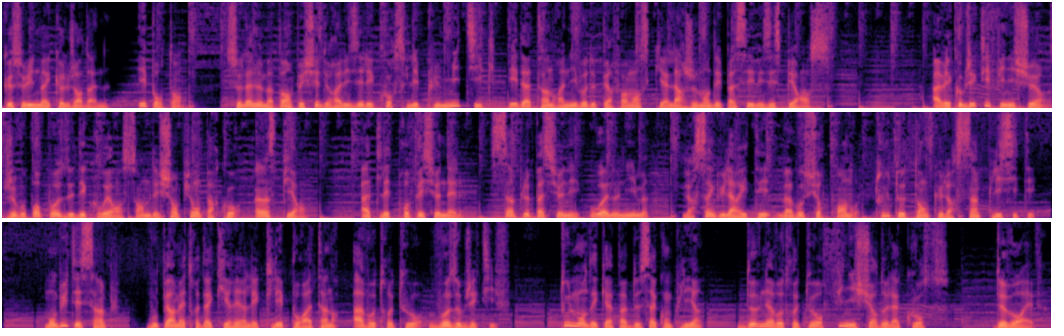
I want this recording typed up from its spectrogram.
que celui de Michael Jordan. Et pourtant, cela ne m'a pas empêché de réaliser les courses les plus mythiques et d'atteindre un niveau de performance qui a largement dépassé les espérances. Avec Objectif Finisher, je vous propose de découvrir ensemble des champions au parcours inspirants. Athlètes professionnels, simples passionnés ou anonymes, leur singularité va vous surprendre tout autant que leur simplicité. Mon but est simple, vous permettre d'acquérir les clés pour atteindre à votre tour vos objectifs. Tout le monde est capable de s'accomplir, devenez à votre tour finisher de la course de vos rêves.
